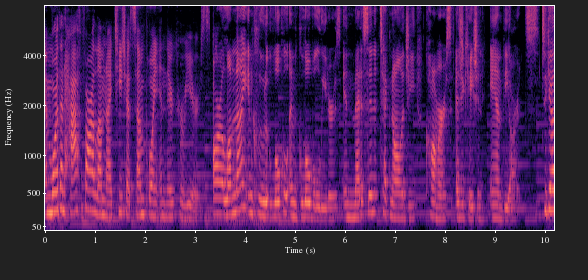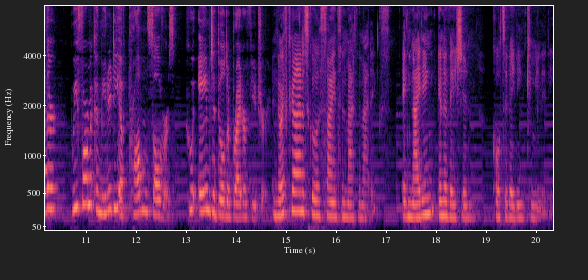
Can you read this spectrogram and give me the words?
and more than half of our alumni teach at some point in their careers. Our alumni include local and global leaders in medicine, technology, commerce, education, and the arts. Together, we form a community of problem solvers who aim to build a brighter future. North Carolina School of Science and Mathematics, igniting innovation, cultivating community.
